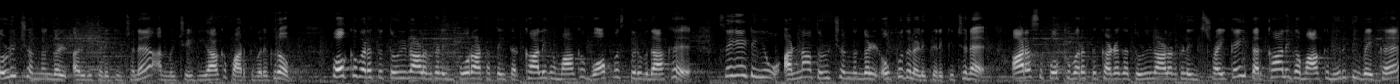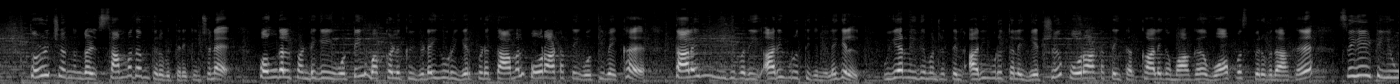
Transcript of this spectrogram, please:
தொழிற்சங்கங்கள் அறிவித்திருக்கின்றன. அண்மை செய்தியாக பார்த்து வருகிறோம். போக்குவரத்து தொழிலாளர்களின் போராட்டத்தை தற்காலிகமாக வாபஸ் பெறுவதாக சிஐடியு அண்ணா தொழிற்சங்கங்கள் ஒப்புதல் அளித்திருக்கின்றன அரசு போக்குவரத்து கழக தொழிலாளர்களின் ஸ்ட்ரைக்கை தற்காலிகமாக நிறுத்தி வைக்க தொழிற்சங்கங்கள் சம்மதம் தெரிவித்திருக்கின்றன. பொங்கல் பண்டிகையை ஒட்டி மக்களுக்கு இடையூறு ஏற்படுத்தாமல் போராட்டத்தை ஒத்திவைக்க தலைமை நீதிபதி அறிவுறுத்திய நிலையில் உயர்நீதிமன்றத்தின் அறிவுறுத்தலை ஏற்று போராட்டத்தை தற்காலிகமாக வாபஸ் பெறுவதாக சிஐடியு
